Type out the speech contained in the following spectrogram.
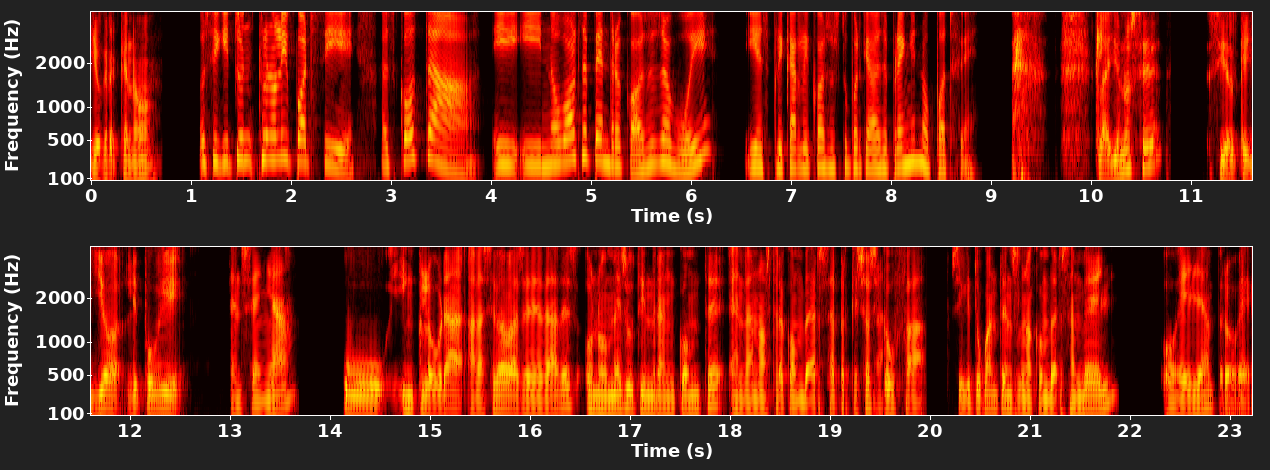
jo crec que no. O sigui, tu, tu no li pots dir, escolta, i, i no vols aprendre coses avui? I explicar-li coses tu perquè les aprengui no ho pot fer. Clar, jo no sé si el que jo li pugui ensenyar ho inclourà a la seva base de dades o només ho tindrà en compte en la nostra conversa, perquè això sí que ho fa. O sigui, tu quan tens una conversa amb ell, o ella, però bé,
